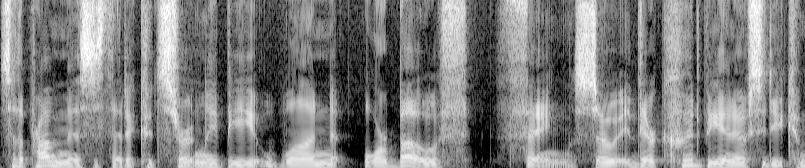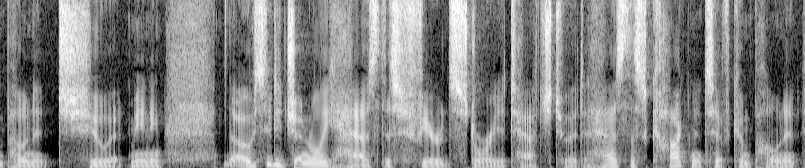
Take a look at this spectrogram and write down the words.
So the problem is, is that it could certainly be one or both things. So there could be an OCD component to it, meaning OCD generally has this feared story attached to it. It has this cognitive component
